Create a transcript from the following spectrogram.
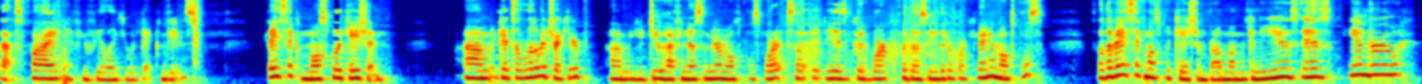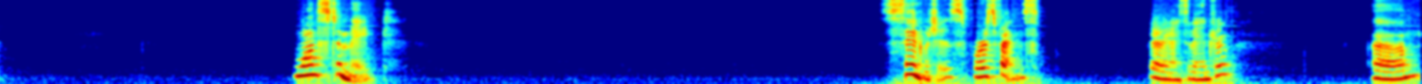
That's fine if you feel like you would get confused. Basic multiplication. Um, it gets a little bit trickier. Um, you do have to know some of your multiples for it, so it is good work for those of you that are working on your multiples. So the basic multiplication problem I'm going to use is Andrew wants to make sandwiches for his friends. Very nice of Andrew. Um,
